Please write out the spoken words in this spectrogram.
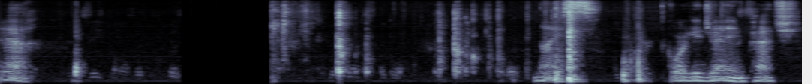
Yeah. Nice. Gorgui Dieng patch.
